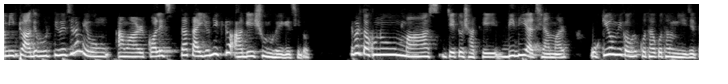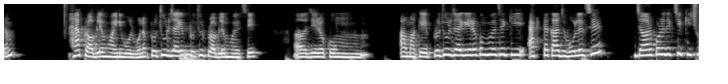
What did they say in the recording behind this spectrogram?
আমি একটু আগে ভর্তি হয়েছিলাম এবং আমার কলেজটা তাই জন্য একটু আগে শুরু হয়ে গেছিল। এবার তখনও মাস যেত সাথে, দিদি আছে আমার, ওকেও আমি কোথাও কোথাও নিয়ে যেতাম। হ্যাঁ প্রবলেম হয়নি বলব না, প্রচুর জায়গায় প্রচুর প্রবলেম হয়েছে। যেরকম আমাকে প্রচুর জায়গায় এরকম হয়েছে কি, একটা কাজ বলেছে, যাওয়ার পরে দেখছি কিছু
